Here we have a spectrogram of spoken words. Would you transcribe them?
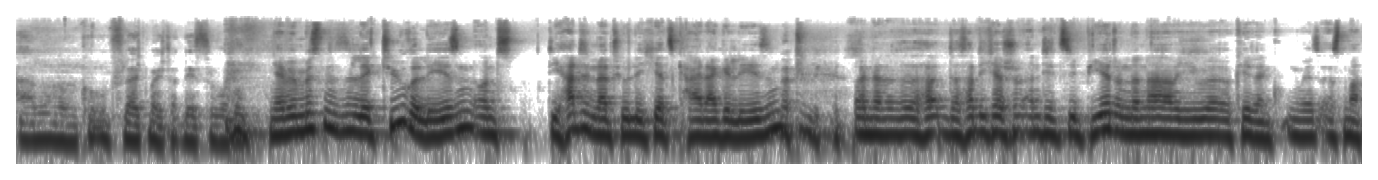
Aber mal gucken, vielleicht mache ich das nächste Woche. ja, wir müssen jetzt eine Lektüre lesen und die hatte natürlich jetzt keiner gelesen. Natürlich. Und dann, das hatte ich ja schon antizipiert und dann habe ich gesagt, okay, dann gucken wir jetzt erstmal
